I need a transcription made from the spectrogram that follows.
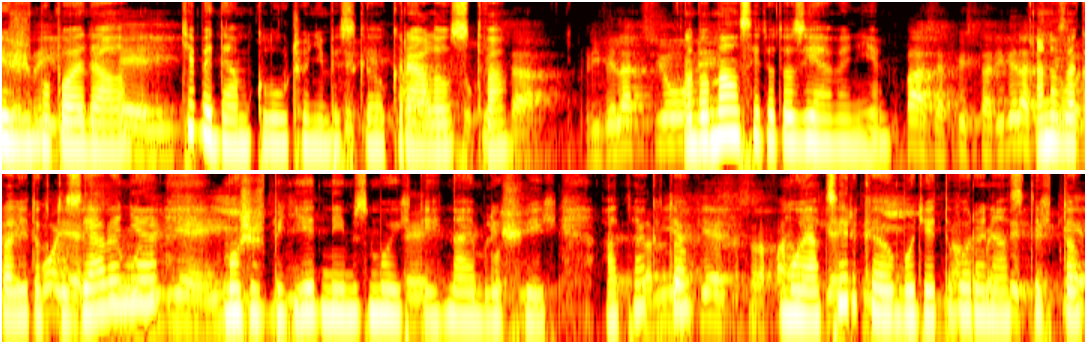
Ježiš mu povedal, tebe dám kľúče nebeského kráľovstva. Lebo mal si toto zjavenie. A na základe tohto zjavenia môžeš byť jedným z mojich tých najbližších. A takto moja církev bude tvorená z týchto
